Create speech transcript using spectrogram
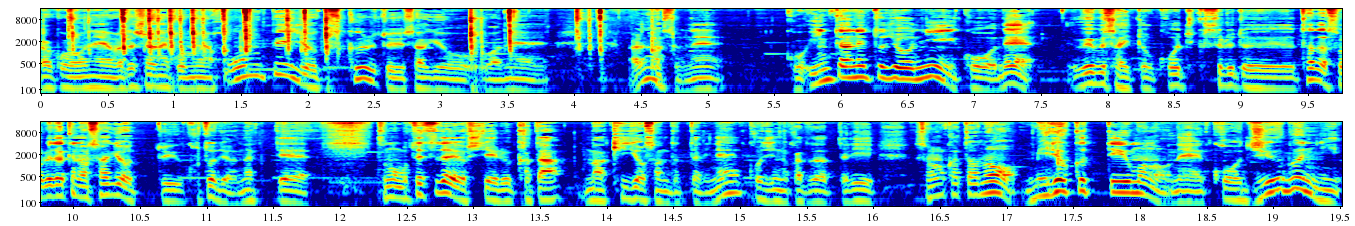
あこのね、私はね、このね、ホームページを作るという作業はね、あれなんですよね。こう、インターネット上に、こうね、ウェブサイトを構築するという、ただそれだけの作業ということではなくて、そのお手伝いをしている方、まあ企業さんだったりね、個人の方だったり、その方の魅力っていうものをね、こう十分に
